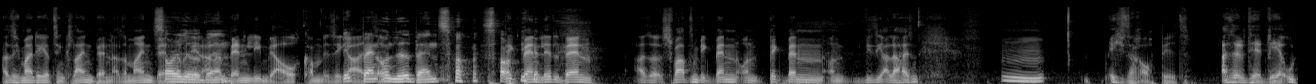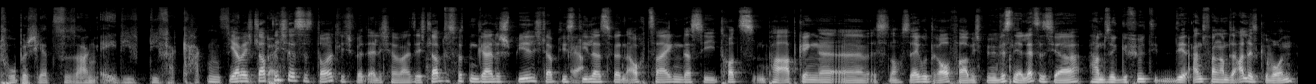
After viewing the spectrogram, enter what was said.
Also ich meinte jetzt den kleinen Ben, also meinen Ben, Sorry, Little Ben. Ben lieben wir auch. Komm, ist Big egal. Ben so. und Lil Ben. So, sorry. Big Ben, Little Ben, also schwarzen Big Ben und Big Ben und wie sie alle heißen. Mm, Ich sag auch Bills. Also der wäre utopisch jetzt zu sagen, ey, die, die verkacken Ja, aber ich glaube nicht, dass es deutlich wird, ehrlicherweise. Ich glaube, das wird ein geiles Spiel. Ich glaube, die Steelers ja. werden auch zeigen, dass sie trotz ein paar Abgänge äh, es noch sehr gut drauf haben. Ich, wir wissen ja, letztes Jahr haben sie gefühlt, den Anfang haben sie alles gewonnen.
